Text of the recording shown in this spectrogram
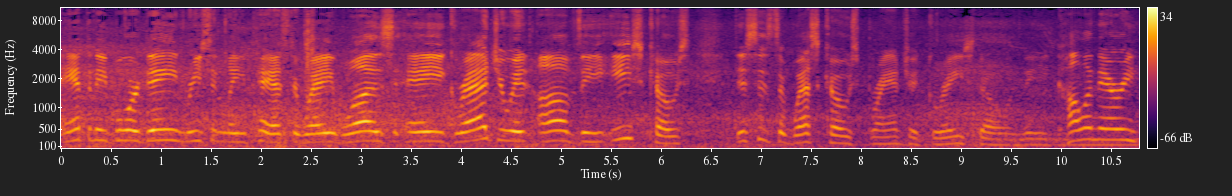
Anthony Bourdain recently passed away, was a graduate of the East Coast. This is the West Coast branch at Greystone, the Culinary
